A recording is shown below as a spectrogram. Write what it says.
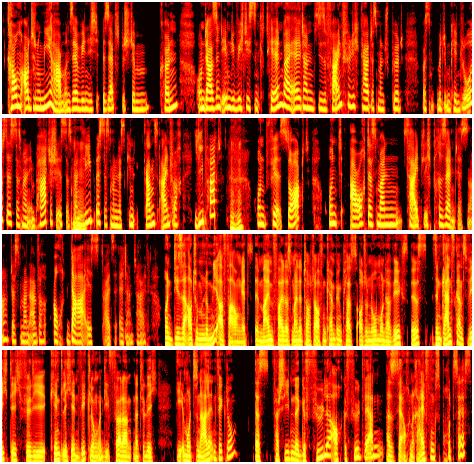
kaum Autonomie haben und sehr wenig selbstbestimmen können. Und da sind eben die wichtigsten Kriterien bei Eltern diese Feinfühligkeit, dass man spürt, was mit dem Kind los ist, dass man empathisch ist, dass man mhm. lieb ist, dass man das Kind ganz einfach lieb hat mhm. und für es sorgt. Und auch, dass man zeitlich präsent ist, ne? dass man einfach auch da ist als Elternteil. Und diese Autonomieerfahrung jetzt in meinem Fall, dass meine Tochter auf dem Campingplatz autonom unterwegs ist, sind ganz, ganz wichtig für die kindliche Entwicklung und die fördern natürlich die emotionale Entwicklung dass verschiedene Gefühle auch gefühlt werden. Also es ist ja auch ein Reifungsprozess.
